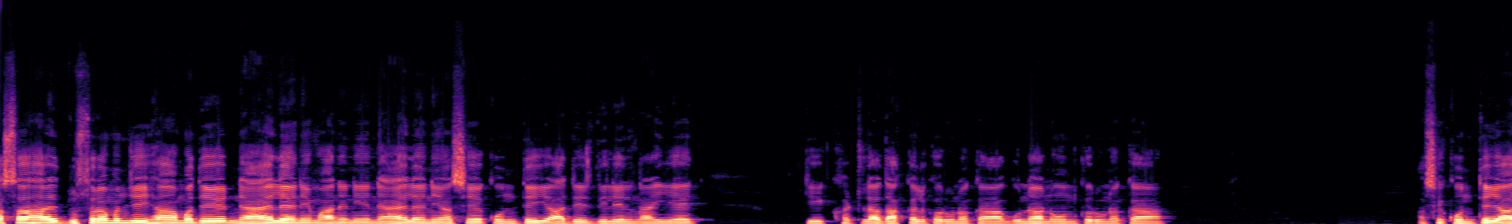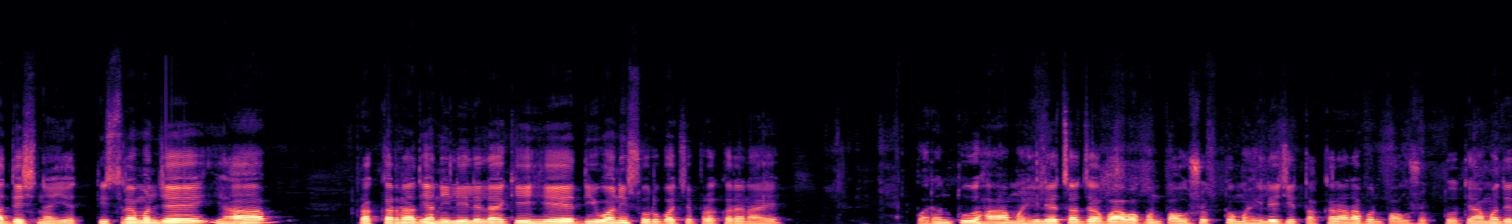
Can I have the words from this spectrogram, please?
असा हा दुसरं म्हणजे ह्यामध्ये न्यायालयाने माननीय न्यायालयाने असे कोणतेही आदेश दिलेले नाही आहेत की खटला दाखल करू नका गुन्हा नोंद करू नका असे कोणतेही आदेश नाही आहेत. तिसरं म्हणजे ह्या प्रकरणात यांनी लिहिलेलं आहे की हे दिवाणी स्वरूपाचे प्रकरण आहे. परंतु हा महिलेचा जबाब आपण पाहू शकतो महिलेची तक्रार आपण पाहू शकतो. त्यामध्ये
